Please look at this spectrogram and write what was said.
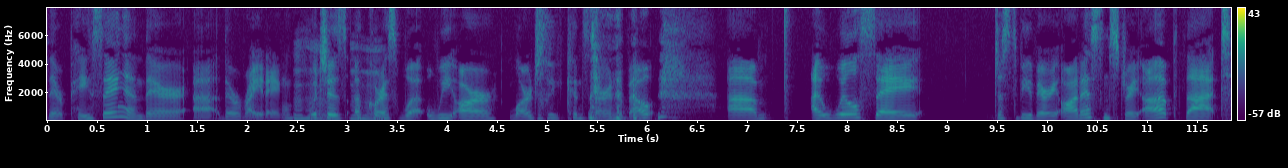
their pacing and their uh, their writing, mm-hmm, which is, mm-hmm. of course, what we are largely concerned about. um, I will say, just to be very honest and straight up, that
